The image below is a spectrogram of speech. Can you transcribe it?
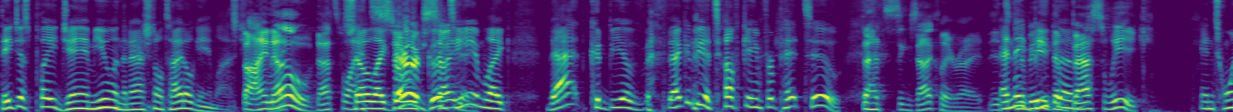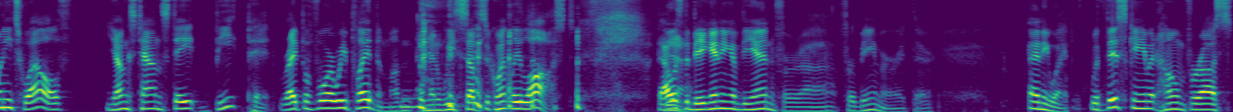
They just played JMU in the national title game last year. I know that's why. So like so they're a good team. Like that could be a that could be a tough game for Pitt too. That's exactly right. It's And they gonna be beat the best week. In 2012, Youngstown State beat Pitt right before we played them, um, and then we subsequently lost. That was Yeah. the beginning of the end for uh, for Beamer right there. Anyway, with this game at home for us,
